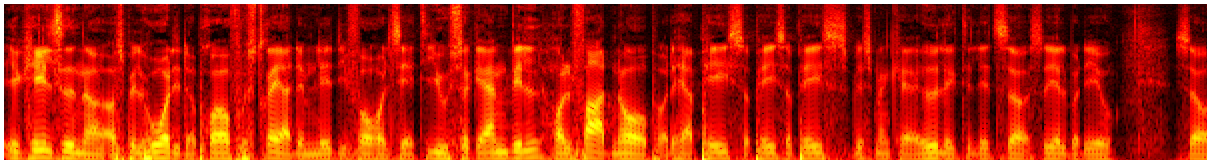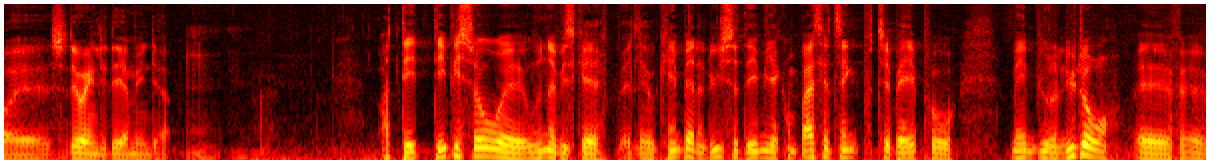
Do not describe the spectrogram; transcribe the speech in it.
ikke hele tiden at, at spille hurtigt og prøve at frustrere dem lidt i forhold til, at de jo så gerne vil holde farten over på det her pace og pace og pace. Hvis man kan ødelægge det lidt, så, så hjælper det jo. Så, øh, så det var egentlig det, jeg mente, ja. Mm. Og det, det vi så, øh, uden at vi skal lave kæmpe analyse af det, men jeg kom bare til at tænke på, tilbage på mellem jul og nytår, øh, øh,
